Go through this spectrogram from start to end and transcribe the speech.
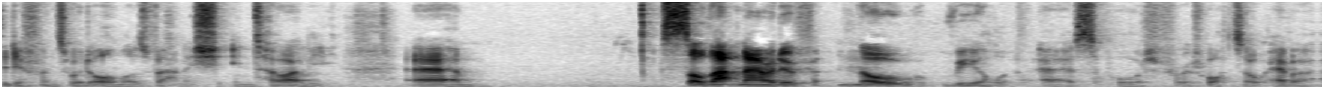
the difference would almost vanish entirely. Um, so that narrative, no real uh, support for it whatsoever.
